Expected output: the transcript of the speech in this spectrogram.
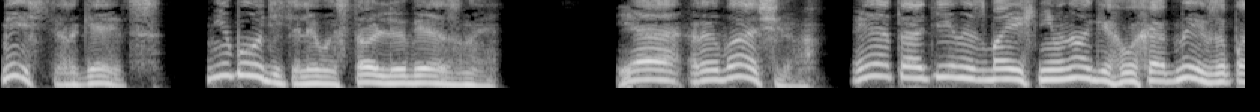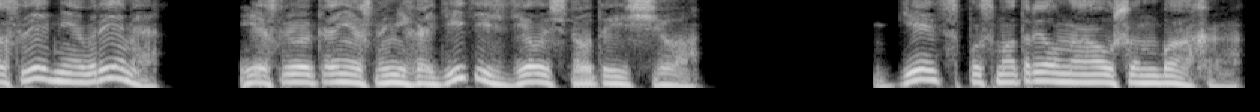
мистер Гейтс, не будете ли вы столь любезны? Я рыбачу, и это один из моих немногих выходных за последнее время, если вы, конечно, не хотите сделать что-то еще. Гейтс посмотрел на Аушенбаха,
